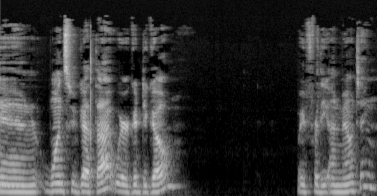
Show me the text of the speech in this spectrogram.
And once we've got that, we're good to go. Wait for the unmounting.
